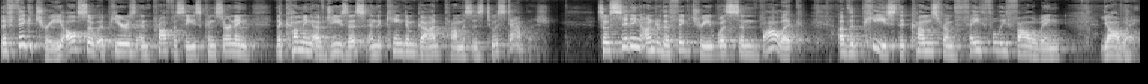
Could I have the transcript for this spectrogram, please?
The fig tree also appears in prophecies concerning the coming of Jesus and the kingdom God promises to establish. So, sitting under the fig tree was symbolic of the peace that comes from faithfully following Yahweh.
